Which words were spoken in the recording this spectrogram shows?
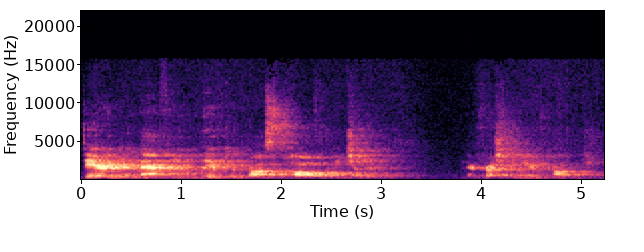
Derek and Matthew lived across the hall from each other in their freshman year of college.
